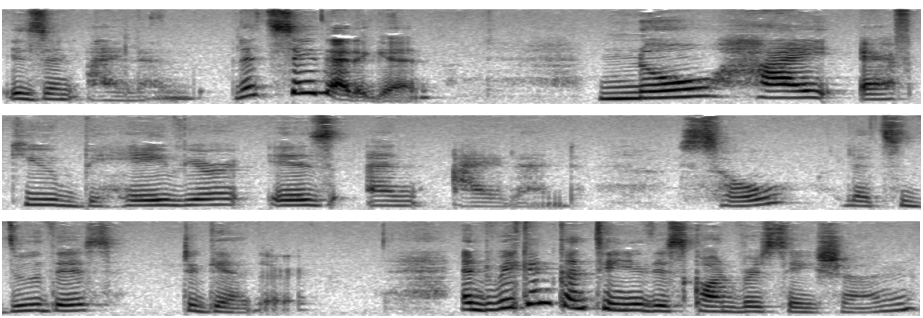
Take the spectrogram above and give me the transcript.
is an island. Let's say that again. No high FQ behavior is an island. So let's do this together. And we can continue this conversation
